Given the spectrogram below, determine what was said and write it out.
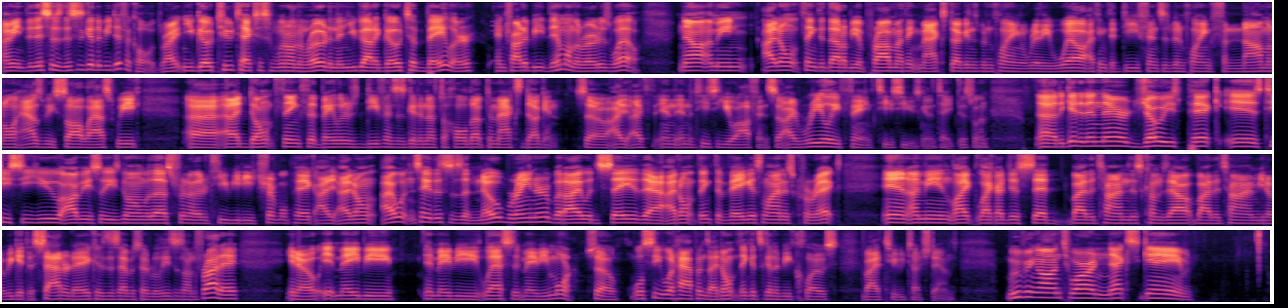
I mean, this is this is going to be difficult, right? You go to Texas and win on the road and then you got to go to Baylor and try to beat them on the road as well. Now, I mean, I don't think that that'll be a problem. I think Max Duggan's been playing really well. I think the defense has been playing phenomenal, as we saw last week. Uh, and I don't think that Baylor's defense is good enough to hold up to Max Duggan. So I, I in, in the TCU offense. So I really think TCU is going to take this one. Uh, to get it in there, Joey's pick is TCU. Obviously, he's going with us for another TBD triple pick. I, I don't. I wouldn't say this is a no brainer, but I would say that I don't think the Vegas line is correct. And I mean, like like I just said, by the time this comes out, by the time you know we get to Saturday, because this episode releases on Friday, you know it may be it may be less, it may be more. So we'll see what happens. I don't think it's going to be close by two touchdowns. Moving on to our next game.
